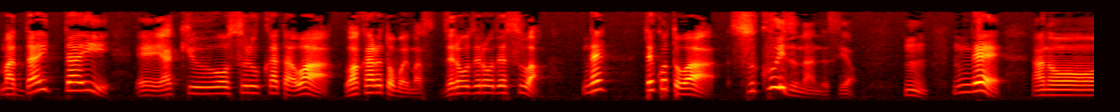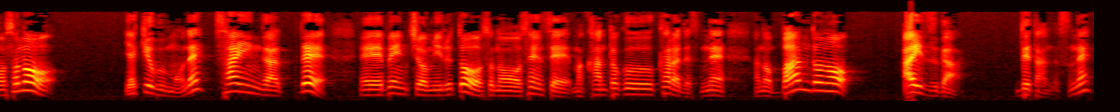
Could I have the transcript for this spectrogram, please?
まあ、大体、えー、野球をする方はわかると思います。0-0ですわ。ね。ってことは、スクイズなんですよ。うん。んで、あのー、その、野球部もね、サインがあって、えー、ベンチを見ると、その先生、まあ、監督からですね、あの、バンドの合図が出たんですね。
